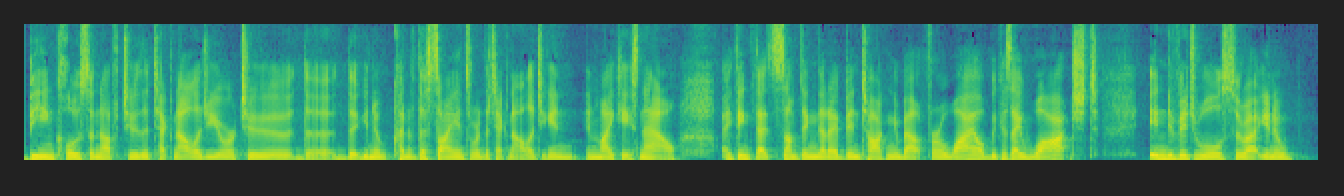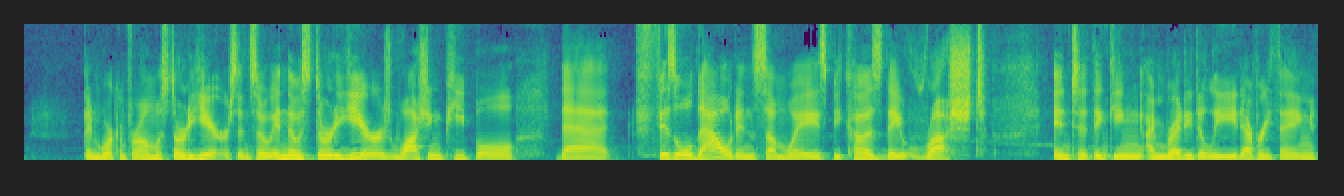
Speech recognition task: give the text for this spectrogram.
being close enough to the technology or to the the you know kind of the science or the technology in in my case now i think that's something that i've been talking about for a while because i watched individuals throughout you know been working for almost 30 years. And so in those 30 years, watching people that fizzled out in some ways because they rushed into thinking I'm ready to lead everything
